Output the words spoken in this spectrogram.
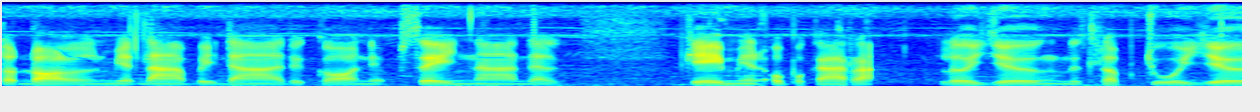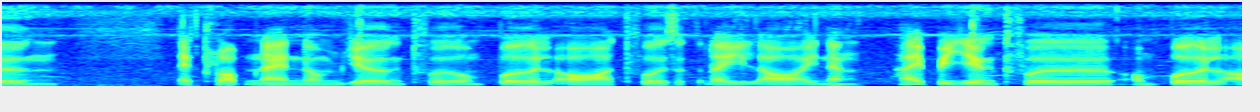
ទៅដល់មេដាបិតាឬក៏អ្នកផ្សេងណាដែលគេមានឧបការៈ លើយើងដែលធ្លាប់ជួយយើងដែលធ្លាប់ណែនាំយើងធ្វើអំពើល្អធ្វើសក្តីល្អអីហ្នឹងហើយពេលយើងធ្វើអំពើល្អ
